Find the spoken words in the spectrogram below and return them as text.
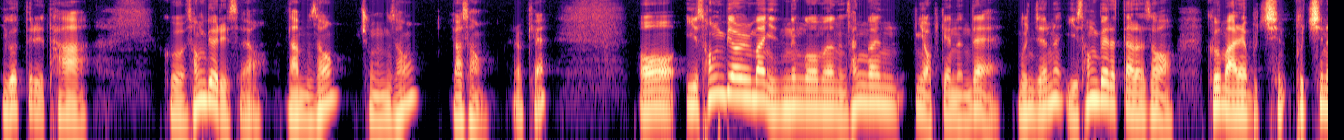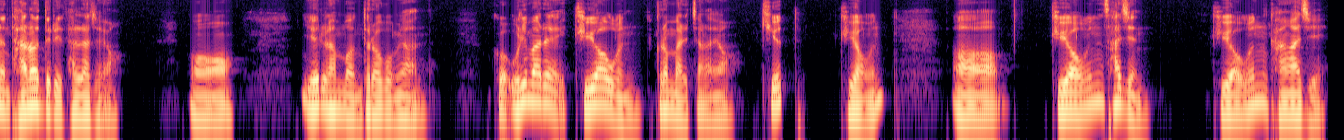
이것들이 다 그 성별이 있어요. 남성, 중성, 여성 이렇게 어, 이 성별만 있는 거면 상관이 없겠는데 문제는 이 성별에 따라서 그 말에 붙이, 붙이는 단어들이 달라져요. 어, 예를 한번 들어보면 그 우리말에 귀여운 그런 말 있잖아요. cute 귀여운 어, 귀여운 사진, 귀여운 강아지,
